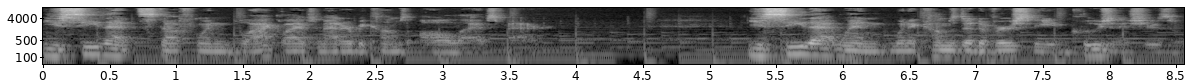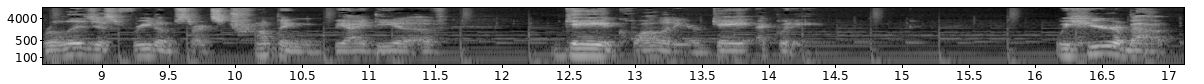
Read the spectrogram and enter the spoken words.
You see that stuff when Black Lives Matter becomes All Lives Matter. You see that when, when it comes to diversity inclusion issues, religious freedom starts trumping the idea of gay equality or gay equity. We hear about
